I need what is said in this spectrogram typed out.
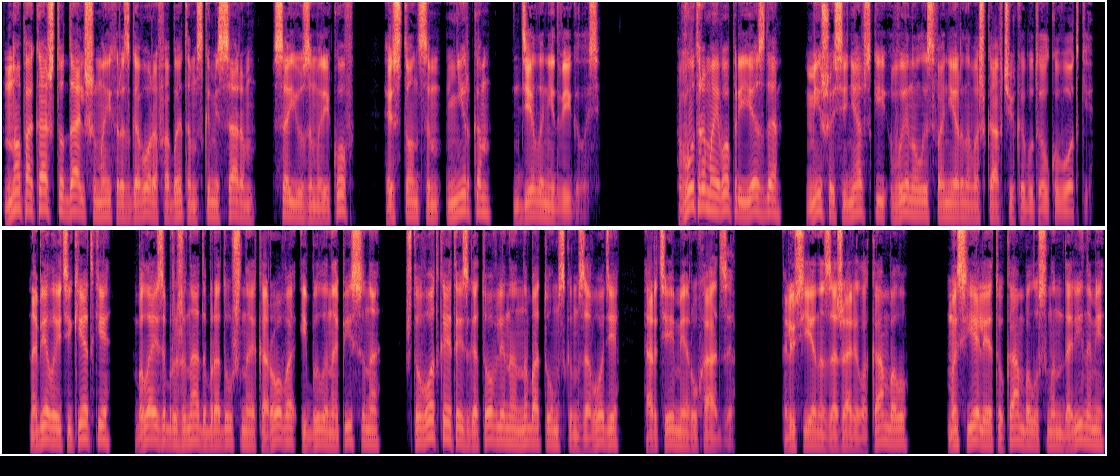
но пока что дальше моих разговоров об этом с комиссаром Союза моряков, эстонцем Нирком, дело не двигалось. В утро моего приезда Миша Синявский вынул из фанерного шкафчика бутылку водки. На белой этикетке была изображена добродушная корова и было написано, что водка эта изготовлена на Батумском заводе Артемия Рухадзе. Люсьена зажарила камбалу, мы съели эту камбалу с мандаринами,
